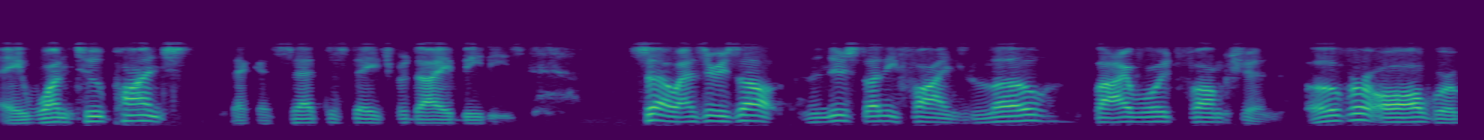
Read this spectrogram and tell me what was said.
A one two punch that can set the stage for diabetes. So, as a result, the new study finds low thyroid function overall will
